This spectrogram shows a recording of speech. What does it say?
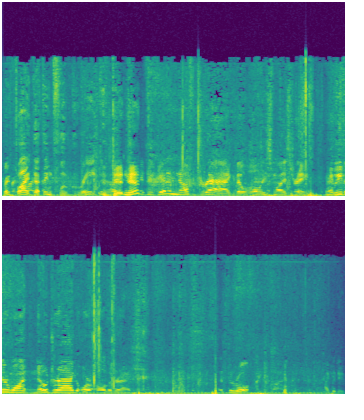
Great flight. That thing flew great. Didn't it? If you get enough drag, they'll always fly straight. You either want no drag or all the drag. That's the rule. I could do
